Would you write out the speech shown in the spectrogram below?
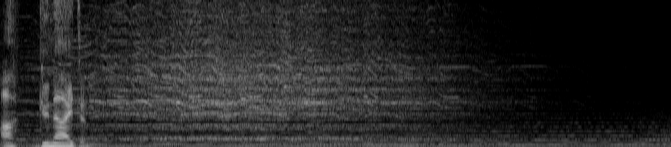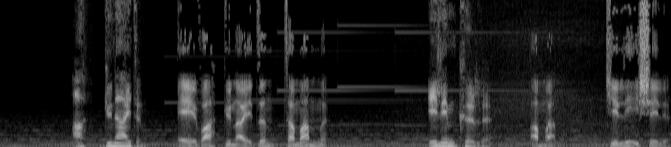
Ah, günaydın. Ah, günaydın. Eyvah, günaydın, tamam mı? Elim kırlı. Aman. Kirli işeli.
